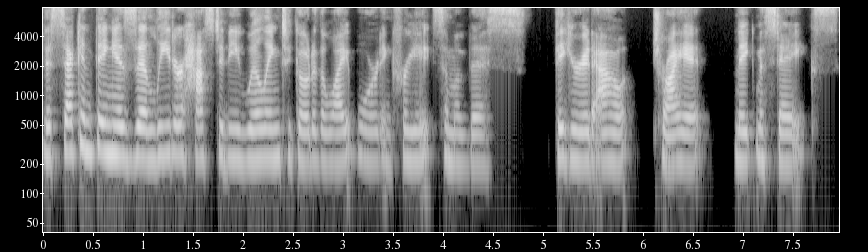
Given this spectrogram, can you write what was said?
The second thing is the leader has to be willing to go to the whiteboard and create some of this, figure it out, try it, make mistakes.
